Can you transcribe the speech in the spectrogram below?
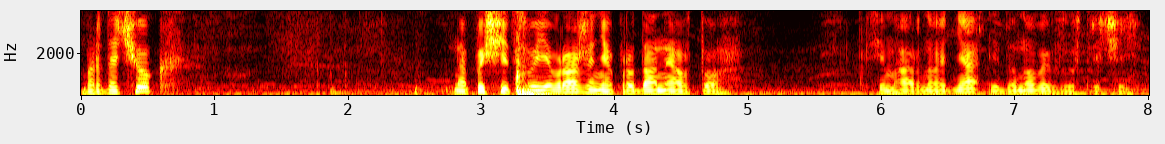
бардачок. Напишіть своє враження про дане авто. Всім гарного дня і до нових зустрічей.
